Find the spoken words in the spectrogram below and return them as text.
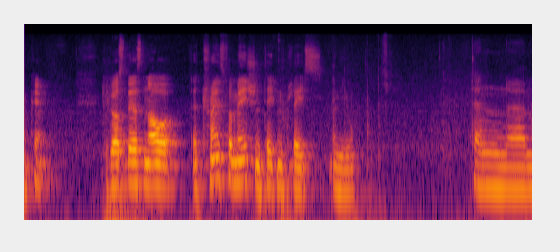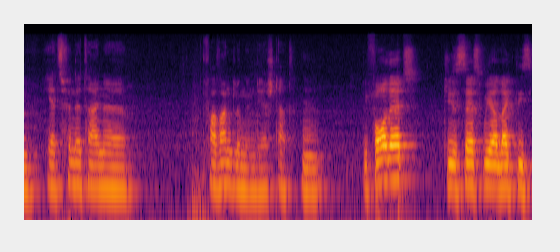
Okay. Because there's now a transformation taking place in you. Denn ähm, jetzt findet eine Verwandlung in dir statt. Yeah. Before that, Jesus says we are like this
